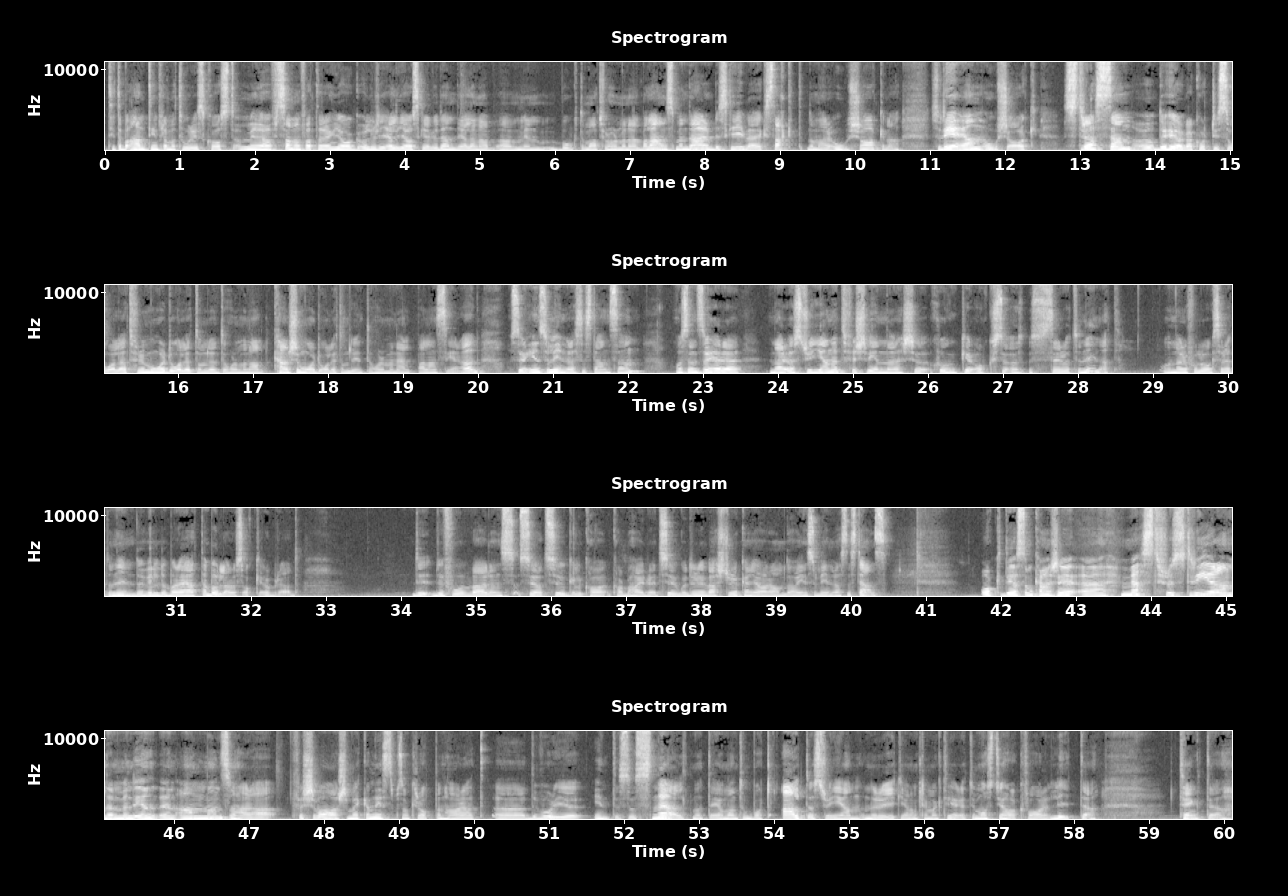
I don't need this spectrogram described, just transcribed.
Titta på antiinflammatorisk kost. Men jag sammanfattar jag, Ulri, eller jag skrev ju den delen av, av min bok då Mat för hormonell balans, men där beskriver jag exakt de här orsakerna. Så det är en orsak. Stressen och det höga kortisolet, för du mår dåligt om du inte är hormonell, kanske mår dåligt om du inte är hormonellt balanserad. Så insulinresistensen. Och sen så är det när östrogenet försvinner så sjunker också serotoninet. Och när du får låg serotonin då vill du bara äta bullar och socker och bröd. Du, du får världens sötsug eller carbohydratesug carbohydrate-sug och det är det värsta du kan göra om du har insulinresistens. Och det som kanske är mest frustrerande, men det är en, en annan sån här äh, försvarsmekanism som kroppen har, att uh, det vore ju inte så snällt mot dig om man tog bort allt östrogen när du gick igenom klimakteriet. Du måste ju ha kvar lite tänkte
